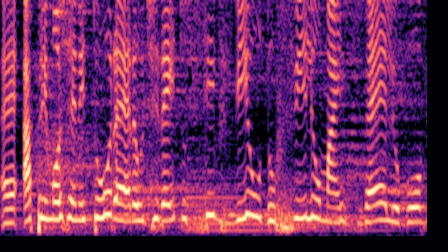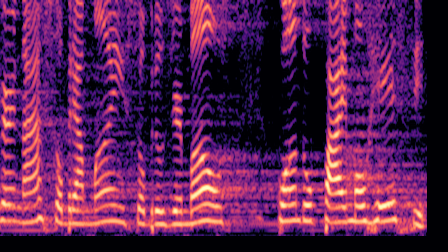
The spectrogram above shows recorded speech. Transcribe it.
É, a primogenitura era o direito civil do filho mais velho governar sobre a mãe, sobre os irmãos, quando o pai morresse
